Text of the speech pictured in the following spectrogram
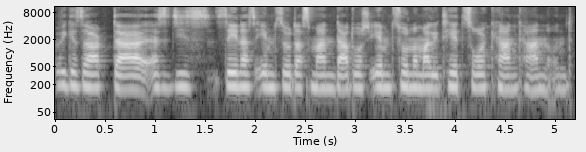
wie gesagt, da, also die sehen das eben so, dass man dadurch eben zur Normalität zurückkehren kann und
